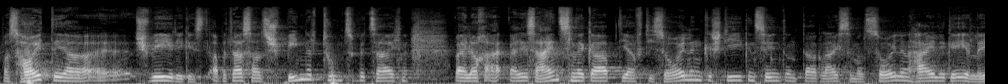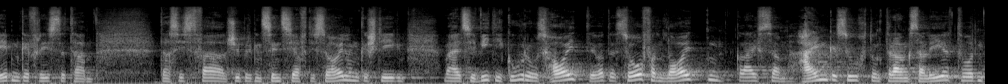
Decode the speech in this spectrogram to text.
Was heute ja äh, schwierig ist, aber das als Spinnertum zu bezeichnen, weil, auch, weil es Einzelne gab, die auf die Säulen gestiegen sind und da gleichsam als Säulenheilige ihr Leben gefristet haben. Das ist falsch. Übrigens sind sie auf die Säulen gestiegen, weil sie wie die Gurus heute oder so von Leuten gleichsam heimgesucht und drangsaliert wurden,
